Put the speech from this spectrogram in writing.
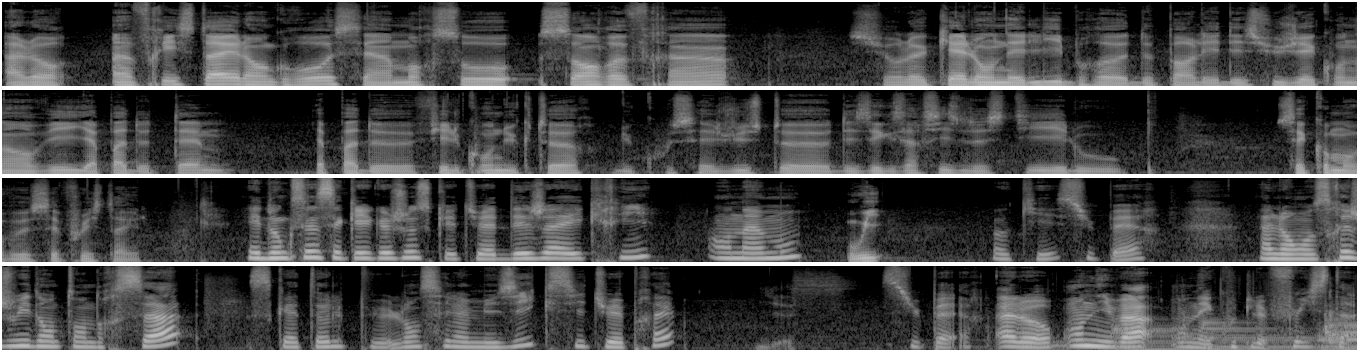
Alors, un freestyle, en gros, c'est un morceau sans refrain sur lequel on est libre de parler des sujets qu'on a envie. Il n'y a pas de thème, il n'y a pas de fil conducteur. Du coup, c'est juste euh, des exercices de style ou c'est comme on veut, c'est freestyle. Et donc ça, c'est quelque chose que tu as déjà écrit en amont? Oui. Ok, super. Alors on se réjouit d'entendre ça. Scattle peut lancer la musique si tu es prêt? Yes. Super. Alors on y va, on écoute le freestyle.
